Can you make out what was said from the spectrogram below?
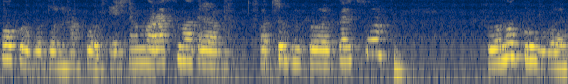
по кругу тоже находятся. Если мы рассматриваем подшипниковое кольцо, то оно круглое.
